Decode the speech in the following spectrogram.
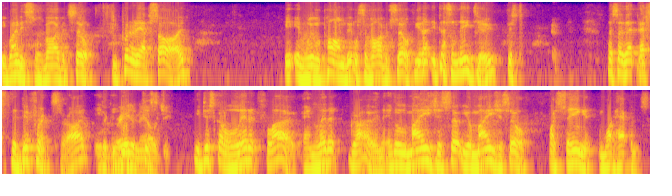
It won't survive itself. You put it outside in a little pond, it'll survive itself. You know, it doesn't need you. Just so that that's the difference, right? the great you just- analogy you just got to let it flow and let it grow and it'll amaze yourself you amaze yourself by seeing it and what happens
